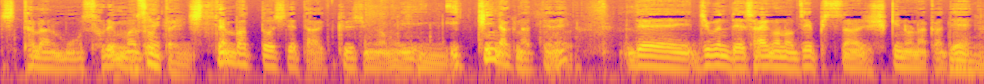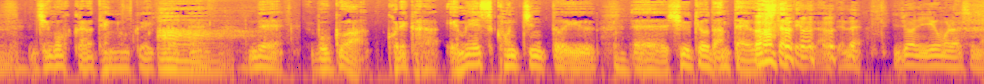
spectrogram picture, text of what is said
したらもうそれまで七点抜刀してた苦しみがもう一気になくなってね、で自分で最後の絶筆となる手記の中で、地獄から天国へ行ったってで僕はこれから MS コンチンという、えー、宗教団体を打ち立てるなんてね 非常にユーモラスな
